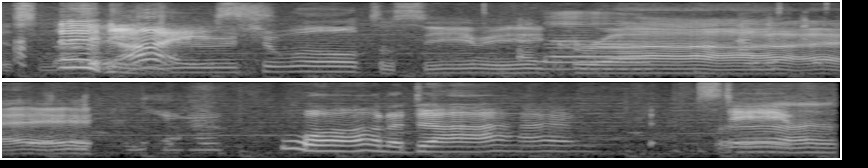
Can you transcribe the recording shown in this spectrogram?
It's not Nice. unusual to see me Hello. cry. Wanna die. Steve. Uh,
